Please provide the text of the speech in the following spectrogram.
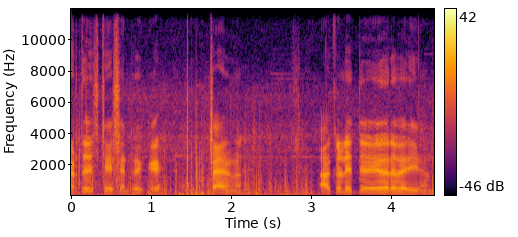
அடுத்த ஸ்டேஷன் இருக்குது பாருங்க. ஆக்கள் எடுத்து ஏற வரையணும்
